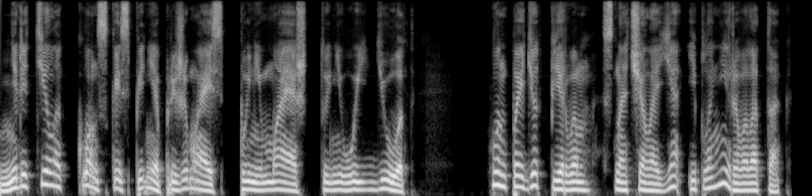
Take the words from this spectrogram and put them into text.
Не летела к конской спине, прижимаясь, понимая, что не уйдет. Он пойдет первым. Сначала я и планировала так.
